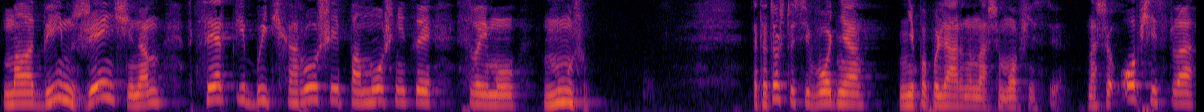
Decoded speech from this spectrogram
молодым женщинам в церкви быть хорошей помощницей своему мужу. Это то, что сегодня непопулярно в нашем обществе. Наше общество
